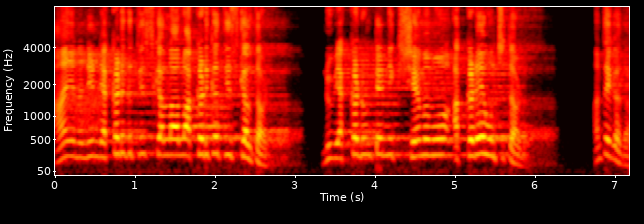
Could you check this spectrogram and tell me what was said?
ఆయన నిన్ను ఎక్కడికి తీసుకెళ్ళాలో అక్కడికే తీసుకెళ్తాడు. నువ్వు ఎక్కడుంటే నీ క్షేమమో అక్కడే ఉంచుతాడు. అంతే కదా?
